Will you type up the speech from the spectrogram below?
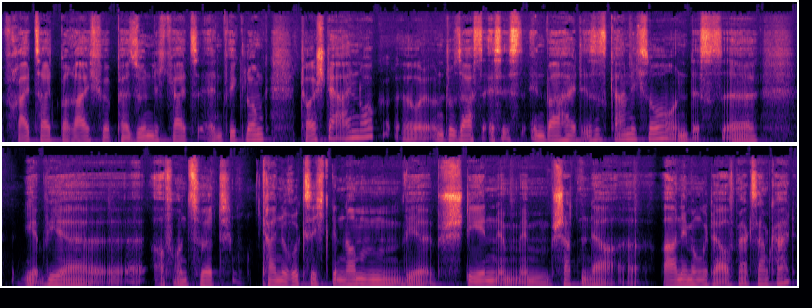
Freizeitbereich, für Persönlichkeitsentwicklung. Täuscht der Eindruck? Äh, und du sagst, es ist in Wahrheit ist es gar nicht so und es, äh, wir, wir äh, auf uns wird keine Rücksicht genommen. Wir stehen im, im Schatten der äh, Wahrnehmung und der Aufmerksamkeit.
